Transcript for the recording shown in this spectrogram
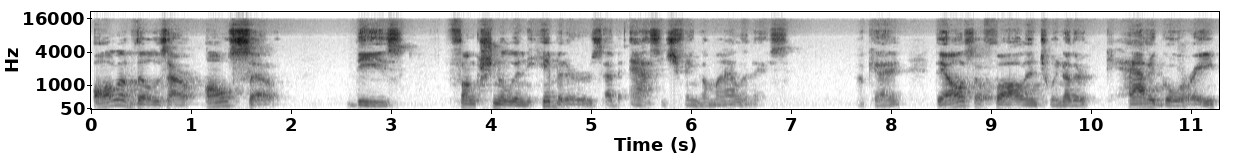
all of those are also these functional inhibitors of acid sphingomyelinase. Okay? They also fall into another category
